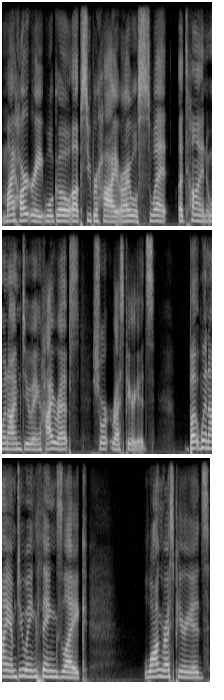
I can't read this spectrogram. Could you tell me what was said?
my heart rate will go up super high or I will sweat a ton when I'm doing high reps, short rest periods. But when I am doing things like long rest periods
